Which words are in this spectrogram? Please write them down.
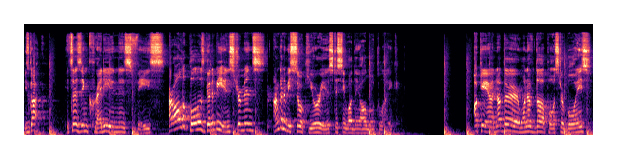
He's got, it says Incredi in his face. Are all the polos gonna be instruments? I'm gonna be so curious to see what they all look like. Okay, another one of the poster boys.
